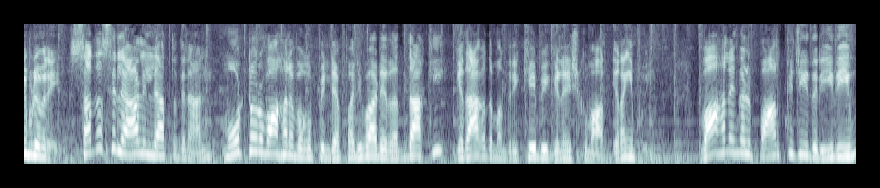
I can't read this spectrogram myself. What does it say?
പ്രിയപ്പെട്ടവരെ സദസ്സിൽ ആളില്ലാത്തതിനാൽ മോട്ടോർ വാഹന വകുപ്പിന്റെ പരിപാടി റദ്ദാക്കി ഗതാഗത മന്ത്രി കെ ബി ഗണേഷ് കുമാർ ഇറങ്ങിപ്പോയി. വാഹനങ്ങൾ പാർക്ക് ചെയ്ത രീതിയും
